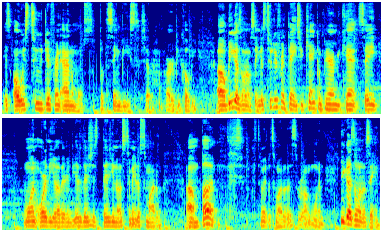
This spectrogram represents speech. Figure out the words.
It's always two different animals, but the same beast. Shout out. Kobe. Um, but you guys know what I'm saying. It's two different things. You can't compare them. You can't say one or the other. There's just, there's, you know, it's tomato, tomato. Um, but, tomato, tomato, that's the wrong one. You guys know what I'm saying.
